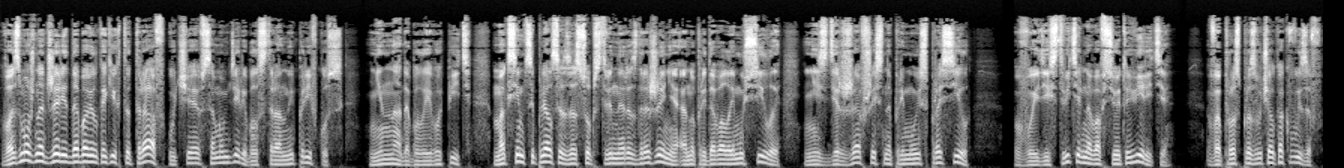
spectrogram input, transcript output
Возможно, Джерри добавил каких-то трав, у чая в самом деле был странный привкус. Не надо было его пить. Максим цеплялся за собственное раздражение, оно придавало ему силы. Не сдержавшись, напрямую спросил, «Вы действительно во все это верите?» Вопрос прозвучал как вызов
